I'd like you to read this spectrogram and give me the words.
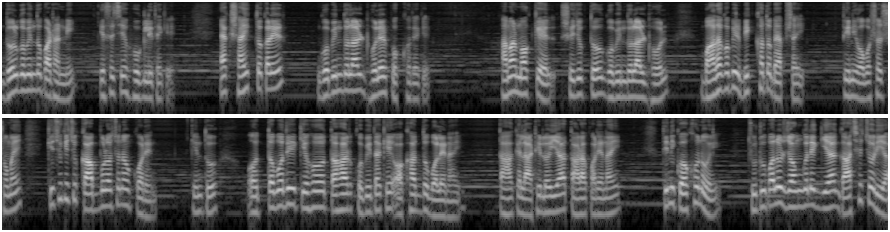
দোলগোবিন্দ পাঠাননি, এসেছে হুগলি থেকে, এক সাহিত্যকারের গোবিন্দলাল ঢোলের পক্ষ থেকে। আমার মক্কেল, শ্রীযুক্ত গোবিন্দলাল ঢোল বাঁধাকপির বিখ্যাত ব্যবসায়ী। তিনি অবসর সময়ে কিছু কিছু কাব্য রচনাও করেন, কিন্তু অত্যবধি কেহ তাহার কবিতাকে অখাদ্য বলে নাই, তাহাকে লাঠি লইয়া তাড়া করে নাই। তিনি কখনোই চুটুপালুর জঙ্গলে গিয়া গাছে চড়িয়া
